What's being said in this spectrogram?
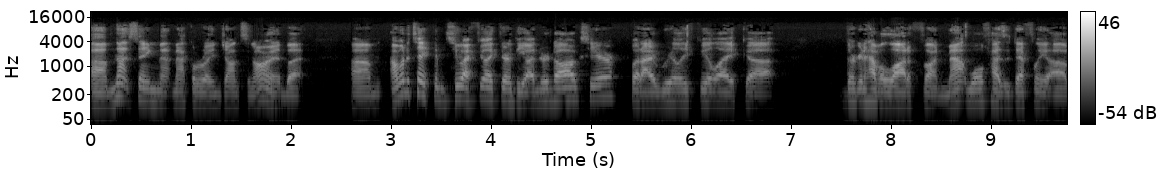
Um, not saying that McIlroy and Johnson aren't, but um, I'm going to take them too. I feel like they're the underdogs here, but I really feel like uh, they're going to have a lot of fun. Matt Wolff has a, definitely a,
